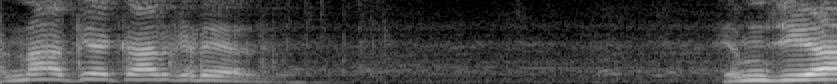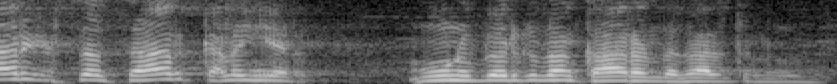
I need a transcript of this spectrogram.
அண்ணாக்கே கார் கிடையாது. MGR SSR Kalaignar. மூணு பேருக்கு தான் கார் அந்த காலத்தில் இருந்தது.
